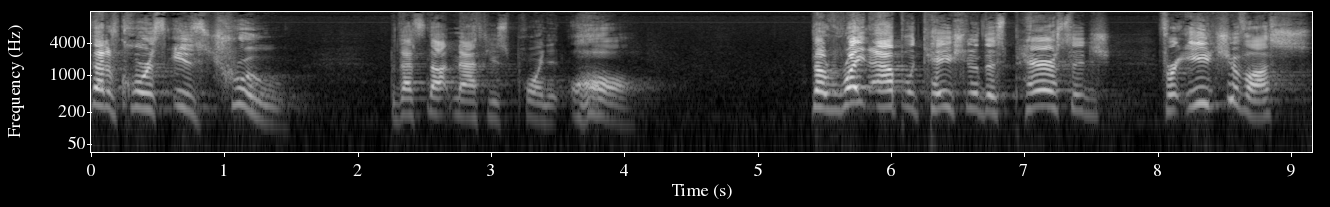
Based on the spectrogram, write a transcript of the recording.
That, of course, is true, but that's not Matthew's point at all. The right application of this passage for each of us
